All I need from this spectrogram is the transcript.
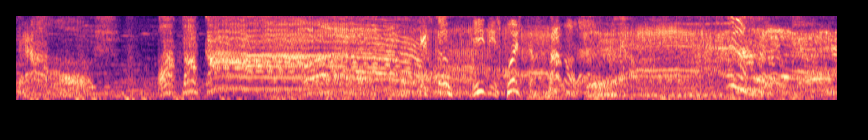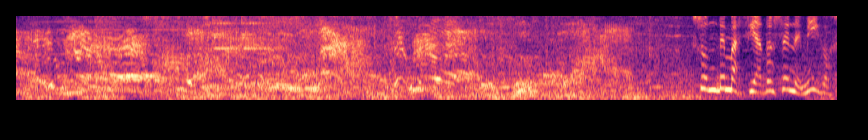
¡Dragos! ¡Atacar! ¿Listo? Y dispuesto. ¡Vamos! Son demasiados enemigos.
